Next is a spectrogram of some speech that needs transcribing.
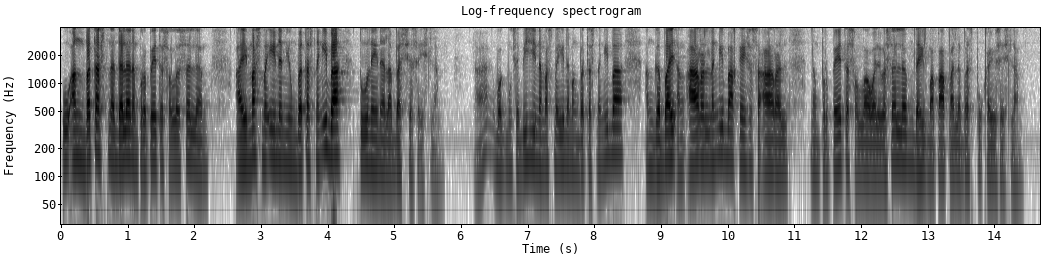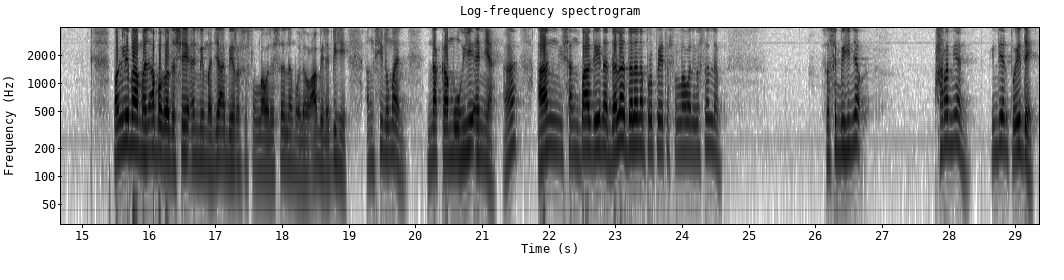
o ang batas na dala ng propeta sallallahu alaihi wasallam ay mas mainam yung batas ng iba, tunay na labas siya sa Islam. Ha? Huwag mong sabihin na mas mainam ang batas ng iba, ang gabay, ang aral ng iba kaysa sa aral ng propeta sallallahu alaihi wasallam dahil mapapalabas po kayo sa Islam. Panglima, man abagada shay'an mimma ja'a bi Rasul sallallahu alaihi wasallam walau amila bihi. Ang sino man nakamuhian niya, ha? ang isang bagay na dala-dala ng propeta sallallahu alaihi wasallam. Sasabihin niya, Haram yan. Hindi yan pwede.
